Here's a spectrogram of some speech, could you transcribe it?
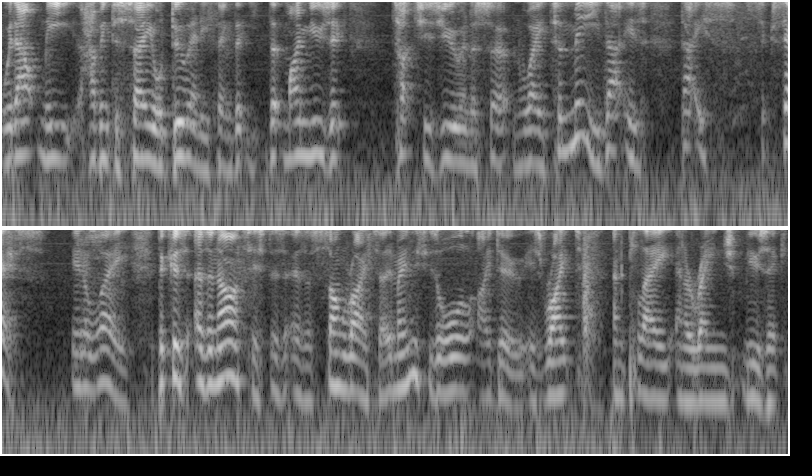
without me having to say or do anything? That that my music touches you in a certain way. To me, that is that is success in a way because as an artist as, as a songwriter i mean this is all i do is write and play and arrange music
